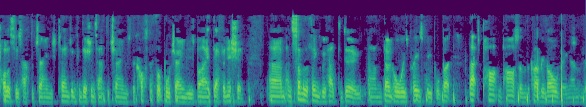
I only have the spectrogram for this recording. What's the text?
policies have to change, terms and conditions have to change, the cost of football changes by definition. Um, and some of the things we've had to do um, don't always please people, but that's part and parcel of the club evolving. And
